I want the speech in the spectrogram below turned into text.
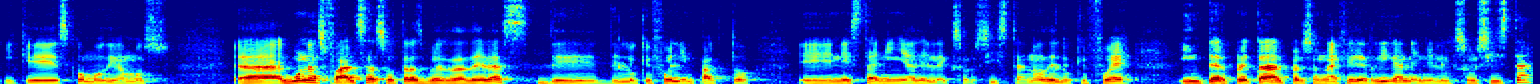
y que es como, digamos, eh, algunas falsas, otras verdaderas de, de lo que fue el impacto en esta niña del exorcista, ¿no? de lo que fue interpretar al personaje de Regan en El Exorcista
